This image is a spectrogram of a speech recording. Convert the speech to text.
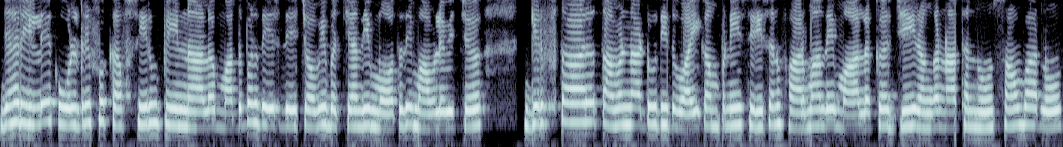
ਜ਼ਹਿਰੀਲੇ ਕੋਲਡ੍ਰਿਫ ਕਫ ਸੀਰਪ ਪੀਣ ਨਾਲ ਮੱਧ ਪ੍ਰਦੇਸ਼ ਦੇ 24 ਬੱਚਿਆਂ ਦੀ ਮੌਤ ਦੇ ਮਾਮਲੇ ਵਿੱਚ ਗ੍ਰਿਫਤਾਰ ਤਾਮਿਲਨਾਡੂ ਦੀ ਦਵਾਈ ਕੰਪਨੀ ਸਿਰੀਸਨ ਫਾਰਮਾ ਦੇ ਮਾਲਕ ਜੀ ਰੰਗਨਾਥਨ ਨੂੰ ਸੋਮਵਾਰ ਨੂੰ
